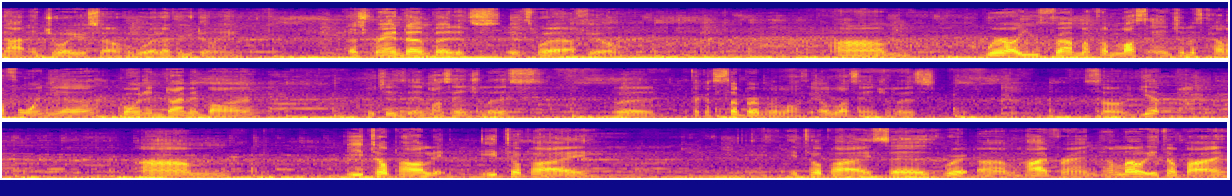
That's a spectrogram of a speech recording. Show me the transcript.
not enjoy yourself or whatever you're doing. That's random, but it's it's what I feel. Um, where are you from? I'm from Los Angeles, California. Born in Diamond Bar, which is in Los Angeles, but it's like a suburb of Los, of Los Angeles. So, yep. Um, Itopai, Itopai, Itopai says, we're, um, hi friend. Hello, Itopai.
